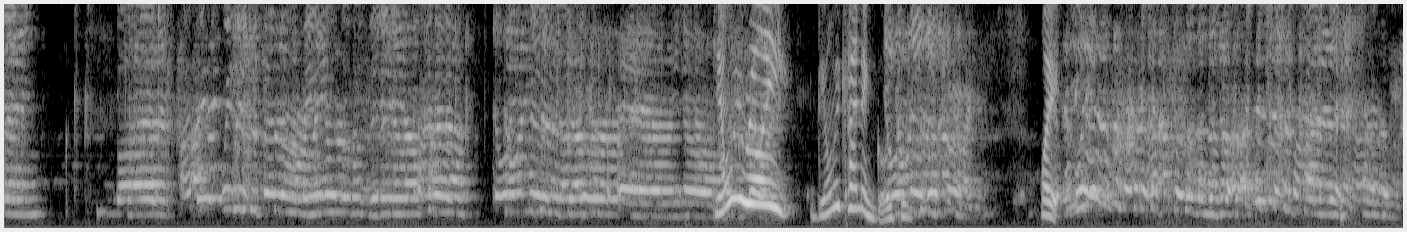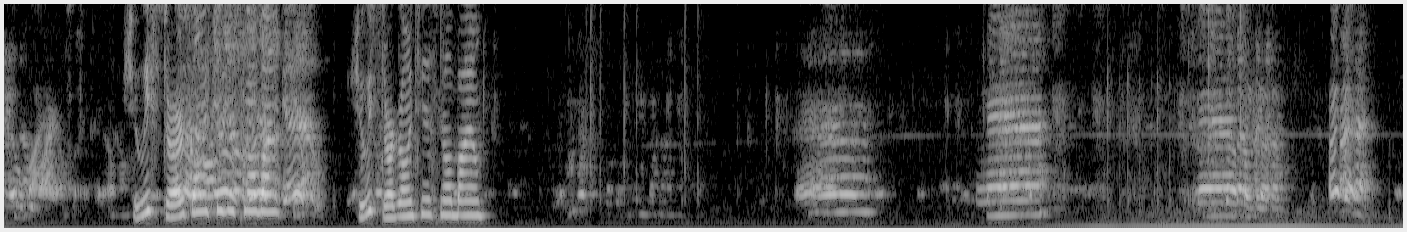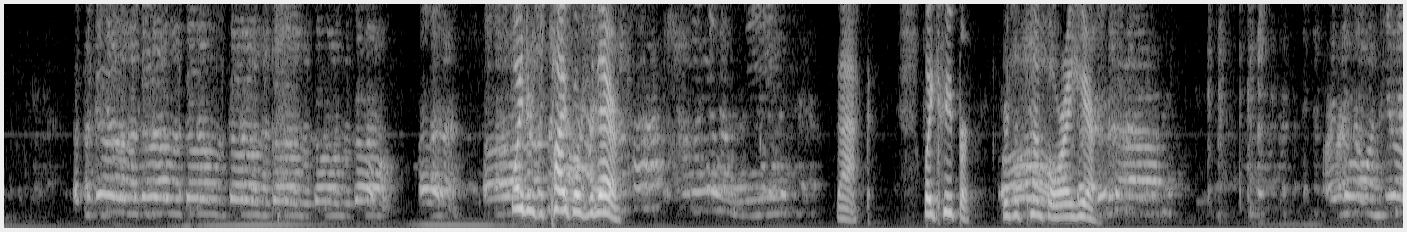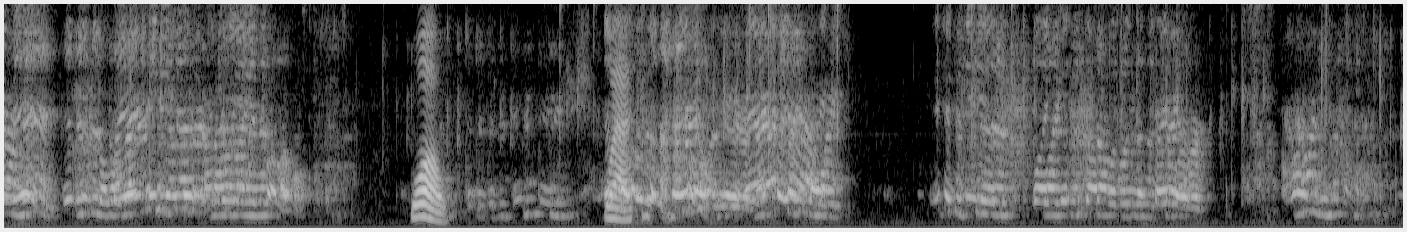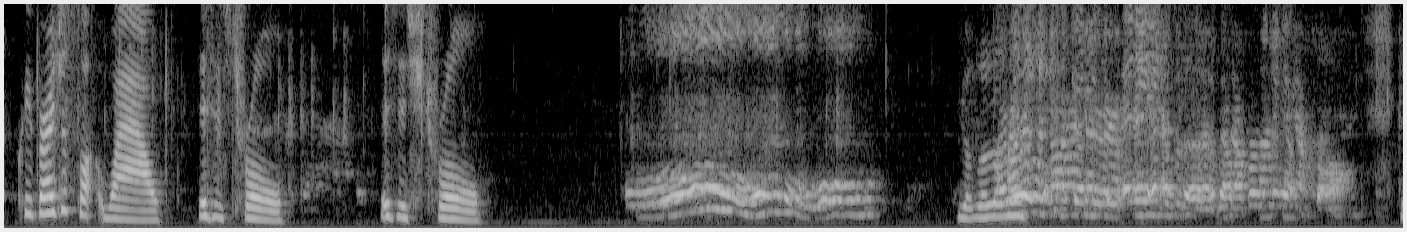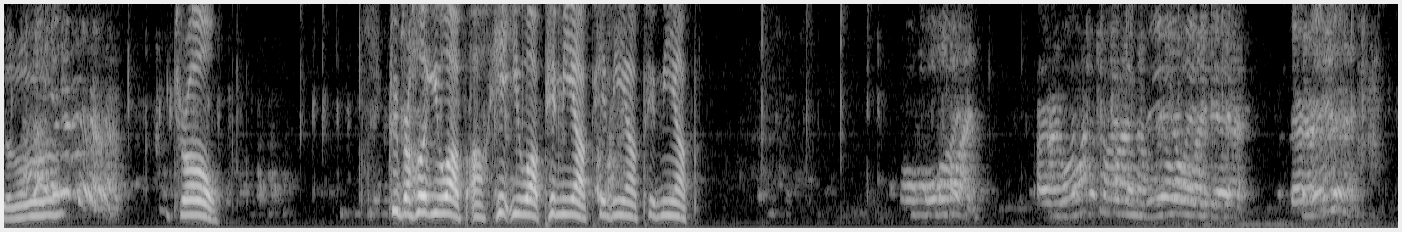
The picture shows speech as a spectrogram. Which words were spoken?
really. the only kind of go to. Wait. Should we start going through the snow biome? Should we start going to the snow biome? Wait, there's a pipe over there. Wait, Creeper. There's a temple right here. Whoa. Whack. Creeper, I just saw- Wow. This is troll. This is troll. La, la, la, Troll. Creeper, I'll hit you up. I'll hit you up. Hit me up. Hit me up. Hit me up.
